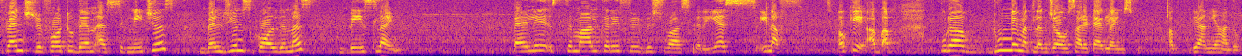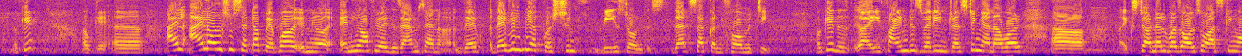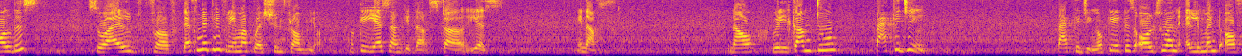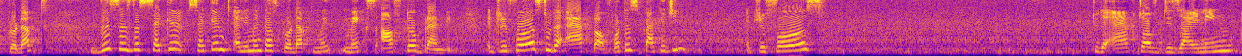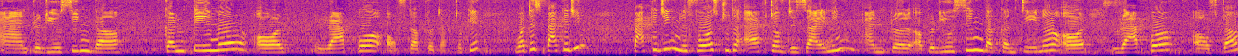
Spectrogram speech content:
French refer to them as signatures. Belgians call them as base line पहले इस्तेमाल करें, फिर विश्वास करें। Yes enough okay अब अब पूरा ढूँढने मत लग जाओ सारे टैगलाइंस को। अब ध्यान यहाँ दो okay okay I I also setup paper in your any of your exams and there will be a question based on this that's a conformity okay I find this very interesting and our external was also asking all this so i'll definitely frame a question from here. Okay yes ankita. Star yes. Enough. Now we'll come to packaging. Packaging okay? It is also an element of product. This is the second second element of product mix after branding. It refers to the act of what is packaging? It refers to the act of designing and producing the container or wrapper of the product okay what is packaging Packaging refers to the act of designing and pro uh, producing the container or wrapper of the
